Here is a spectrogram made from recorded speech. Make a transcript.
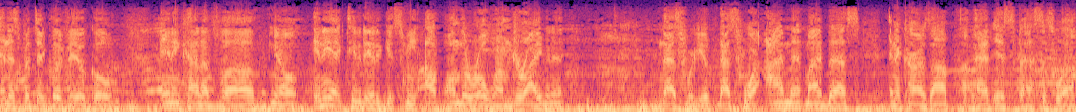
in this particular vehicle. Any kind of, uh, you know, any activity that gets me out on the road when I'm driving it, that's where you, that's where I'm at my best, and the car's up at its best as well.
